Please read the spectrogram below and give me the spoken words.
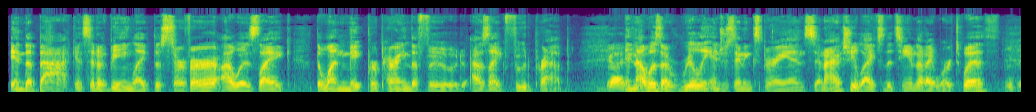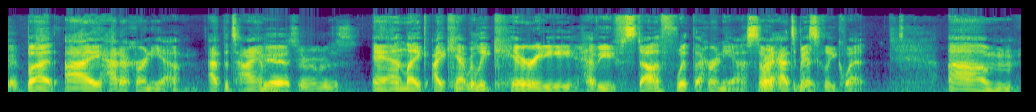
in the back instead of being like the server, I was like the one make preparing the food. I was like food prep, Gotcha. and that was a really interesting experience. And I actually liked the team that I worked with, Okay. but I had a hernia at the time, Yes, I remember this. and like I can't really carry heavy stuff with the hernia, so I had to right. basically quit. Um,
